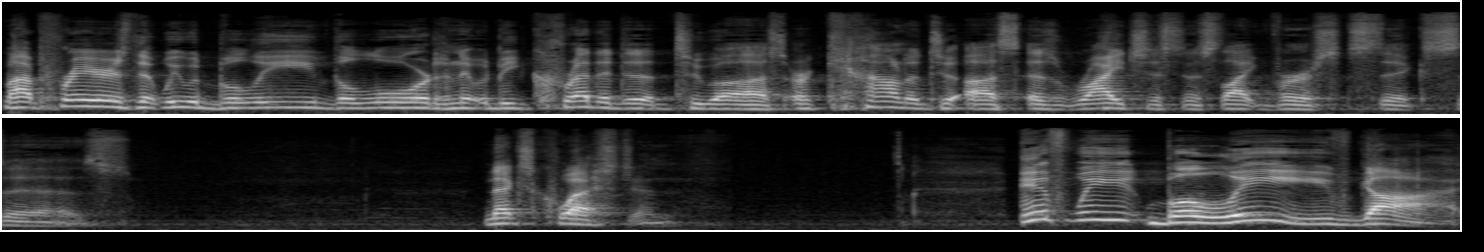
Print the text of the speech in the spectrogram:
my prayer is that we would believe the Lord and it would be credited to us or counted to us as righteousness, like verse 6 says. Next question. If we believe God,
